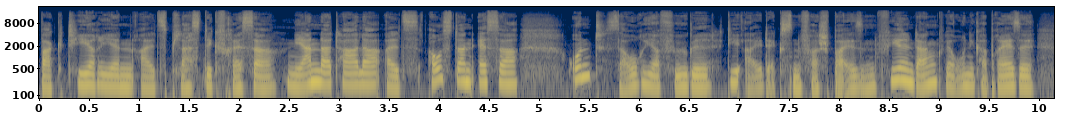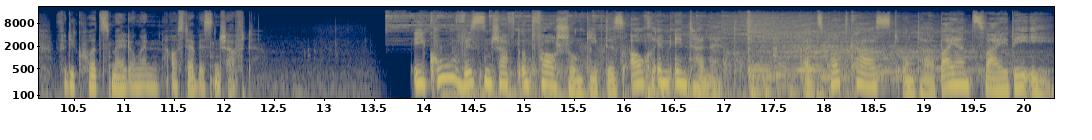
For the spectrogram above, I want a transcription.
Bakterien als Plastikfresser, Neandertaler als Austernesser und Sauriervögel, die Eidechsen verspeisen. Vielen Dank, Veronika Bräse, für die Kurzmeldungen aus der Wissenschaft. IQ, Wissenschaft und Forschung gibt es auch im Internet als Podcast unter bayern2.de.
